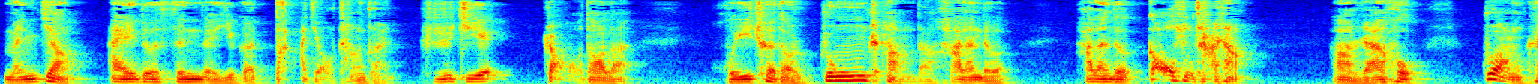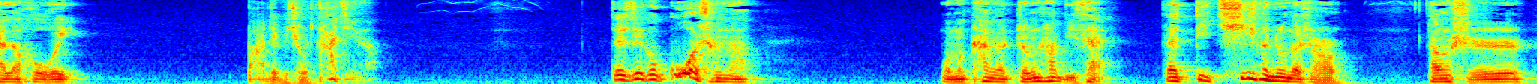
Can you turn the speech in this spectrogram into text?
门将埃德森的一个大脚长传，直接找到了回撤到中场的哈兰德，哈兰德高速插上啊，然后撞开了后卫，把这个球打进了。在这个过程呢，我们看看整场比赛，在第七分钟的时候。当时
